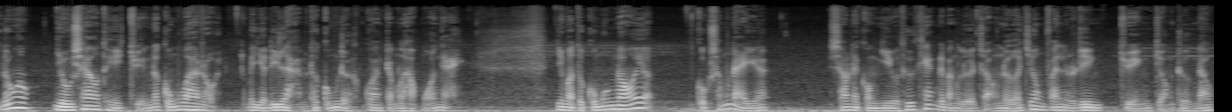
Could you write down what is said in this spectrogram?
Đúng không? Dù sao thì chuyện nó cũng qua rồi. Bây giờ đi làm thôi cũng được, quan trọng là học mỗi ngày. Nhưng mà tôi cũng muốn nói á, cuộc sống này á, sau này còn nhiều thứ khác để bạn lựa chọn nữa, chứ không phải là riêng chuyện chọn trường đâu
